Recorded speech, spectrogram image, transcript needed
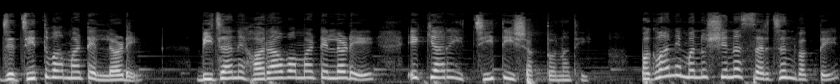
જે જીતવા માટે લડે. બીજાને હરાવવા માટે લડે એ ક્યારેય જીતી શકતો નથી. ભગવાને મનુષ્યના સર્જન વખતે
